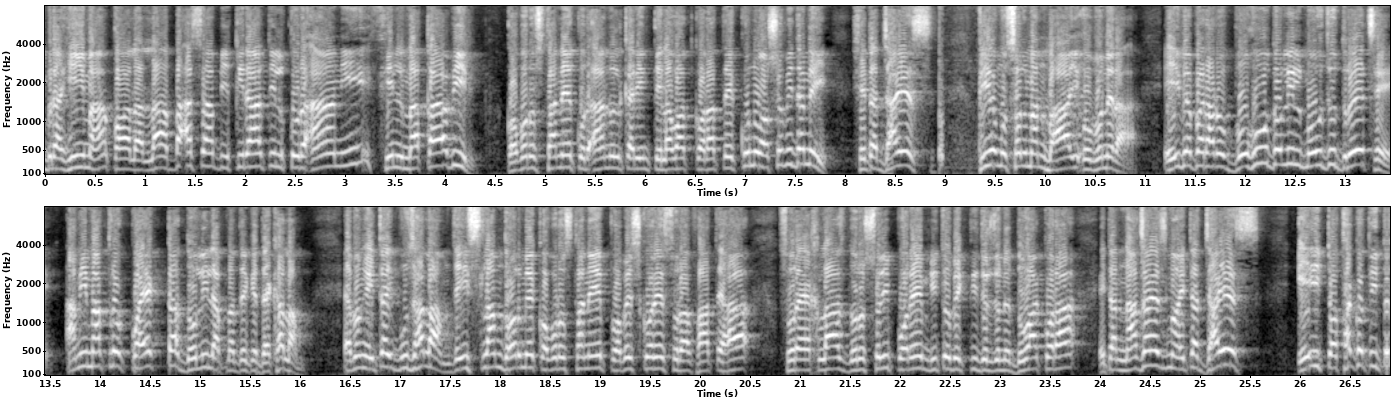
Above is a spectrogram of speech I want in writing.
ইব্রাহিমা বাসা বি কিরাতিল ফিল মাকাবির। কবরস্থানে করিম করাতে কোনো অসুবিধা নেই, সেটা জায়েজ। প্রিয় মুসলমান ভাই ও বোনেরা, এই ব্যাপার আরও বহু দলিল মজুদ রয়েছে। আমি মাত্র কয়েকটা দলিল আপনাদেরকে দেখালাম এবং এটাই বুঝালাম যে ইসলাম ধর্মে কবরস্থানে প্রবেশ করে সুরা ফাতেহা সুরা এখলাস দরশ্বরী পরে মৃত ব্যক্তিদের জন্য দোয়া করা, এটা নাজায়েজ নয়, এটা জায়েজ। এই তথাকথিত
